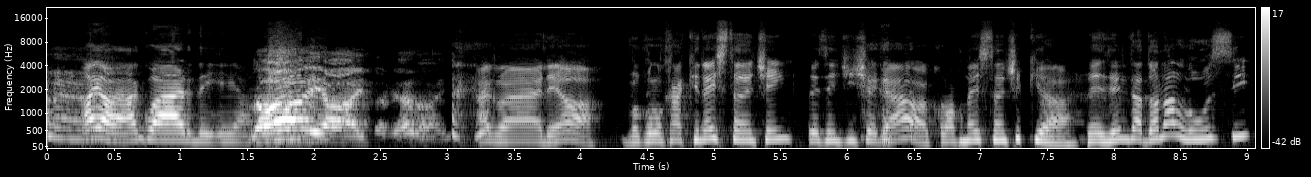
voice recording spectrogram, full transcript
Olha, ó, aguardem. Ai, ai, tá vendo? Aguardem, ó. Vou colocar aqui na estante, hein? Presentinho chegar, ó. Coloco na estante aqui, ó. Presente da dona Lucy,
